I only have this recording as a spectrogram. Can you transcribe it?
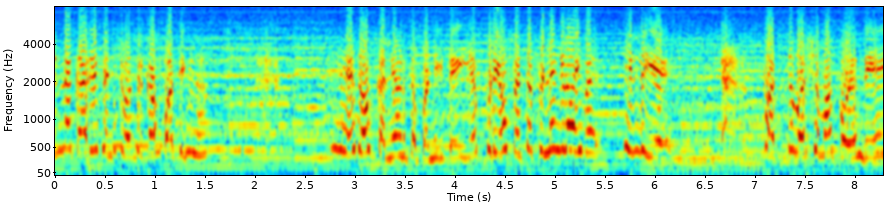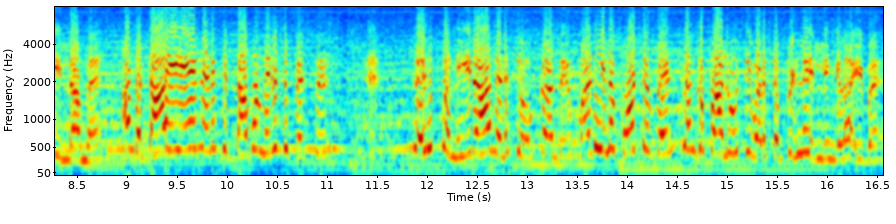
என்ன காரியம் செஞ்சுட்டு வந்திருக்கான் பாத்தீங்களா? ஏதோ கல்யாணத்தை பண்ணிக்கிட்டு எப்படியோ பெத்த பிள்ளைங்களா இவ இல்லையே. பத்து வருஷமா குழந்தையே இல்லாம அந்த தாயையே நினைச்சு தவம் இருந்து பெற்று நெருப்ப நீரா நினைச்சு உட்காந்து மடியில போட்டு வெண் சங்கு பால் ஊத்தி வளர்த்த பிள்ளை இல்லைங்களா இவன்?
